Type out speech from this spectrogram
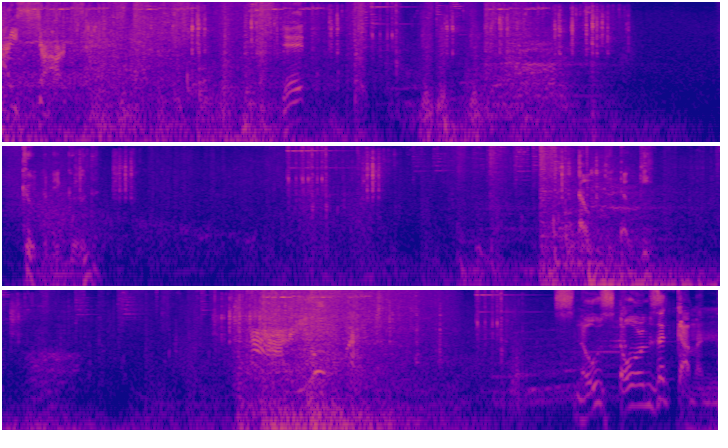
Ice shards. Yeah. Could be good. Okie dokie. Snowstorms are coming.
